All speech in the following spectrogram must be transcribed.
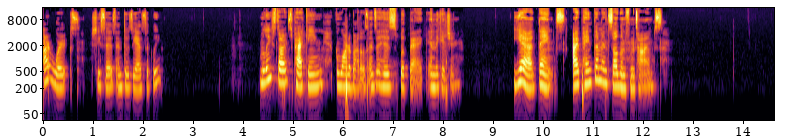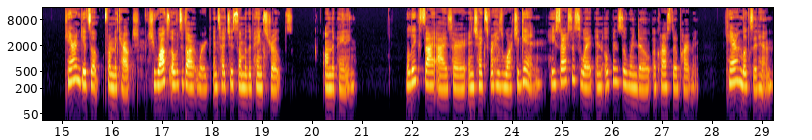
artworks, she says enthusiastically. Malik starts packing water bottles into his book bag in the kitchen. Yeah, thanks. I paint them and sell them sometimes. Karen gets up from the couch. She walks over to the artwork and touches some of the paint strokes on the painting. Malik side eyes her and checks for his watch again. He starts to sweat and opens the window across the apartment. Karen looks at him.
